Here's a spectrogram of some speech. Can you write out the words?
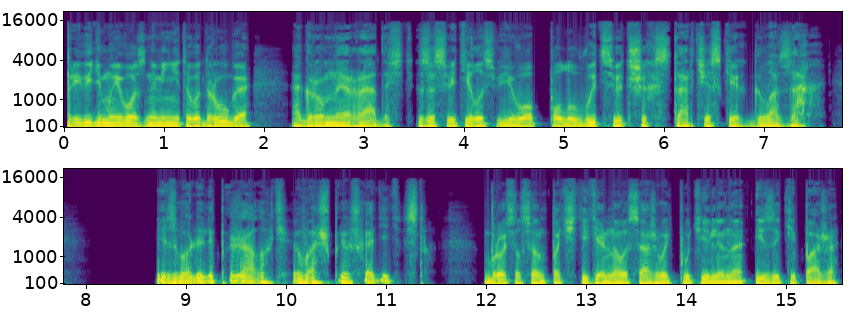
При виде моего знаменитого друга — Огромная радость засветилась в его полувыцветших старческих глазах. «Изволили пожаловать, ваше превосходительство», — бросился он почтительно высаживать Путилина из экипажа.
